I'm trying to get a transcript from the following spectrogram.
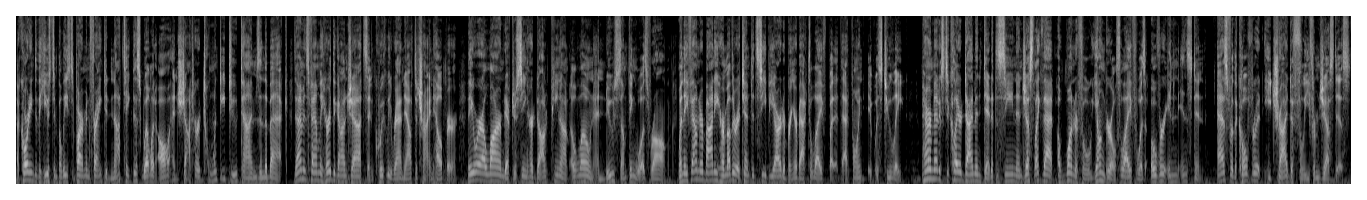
According to the Houston Police Department, Frank did not take this well at all and shot her 22 times in the back. Diamond's family heard the gunshots and quickly ran out to try and help her. They were alarmed after seeing her dog Peanut alone and knew something was wrong. When they found her body, her mother attempted CPR to bring her back to life, but at that point, it was too late. Paramedics declared Diamond dead at the scene, and just like that, a wonderful young girl's life was over in an instant. As for the culprit, he tried to flee from justice,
